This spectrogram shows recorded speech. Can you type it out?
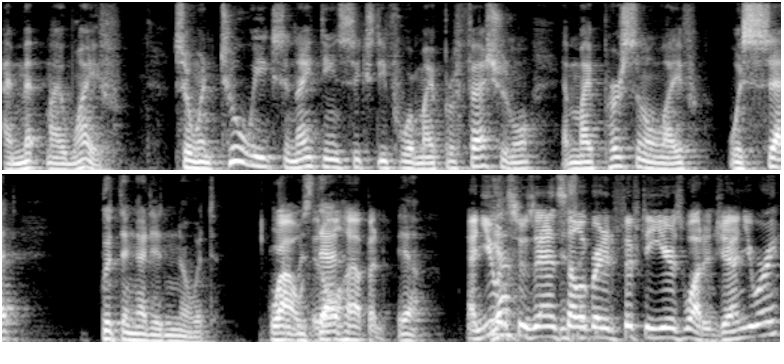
I met my wife. So in two weeks in 1964, my professional and my personal life was set. Good thing I didn't know it. Wow, was it that- all happened. Yeah. And you Yeah, and Suzanne just like- celebrated 50 years, what, in January?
